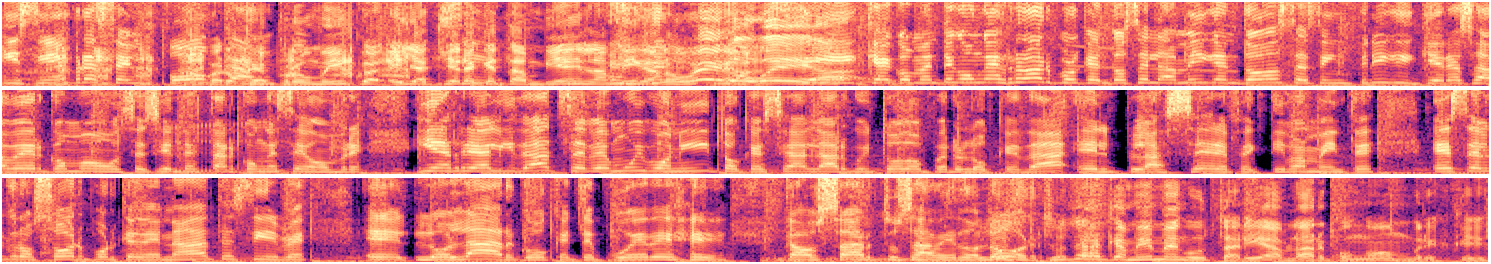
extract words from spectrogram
Y siempre se Ah, pero enfocan. qué promiscua. Ella quiere que también la amiga lo vea. Sí, que cometen un error porque entonces la amiga entonces se intriga y quiere saber cómo se siente estar con ese hombre. Y en realidad se ve muy bonito que sea largo y todo, pero lo que da el placer efectivamente es el grosor porque de nada te sirve eh, lo largo que te puede causar, tú sabes, dolor. Tú, tú sabes que a mí me gustaría hablar con hombres que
